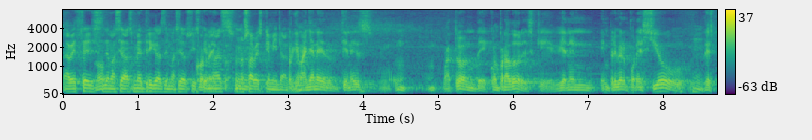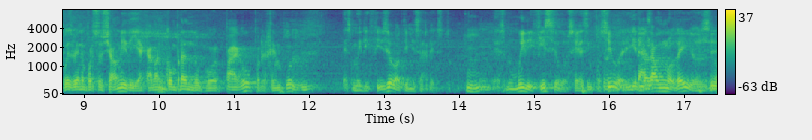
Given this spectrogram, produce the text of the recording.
A veces ¿No? demasiadas métricas, demasiados sistemas, Correcto. no sabes qué mirar. Porque ¿no? mañana tienes un, un patrón de compradores que vienen en primer precio, Mm. después vienen por social media y acaban comprando por pago, por ejemplo. Es muy difícil optimizar esto. Es muy difícil, o sea, es imposible. Irás a uno de ellos. ¿no?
